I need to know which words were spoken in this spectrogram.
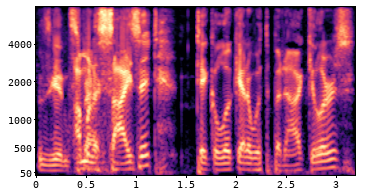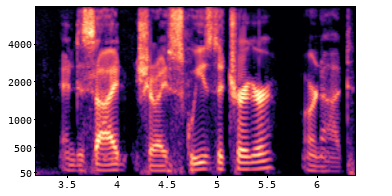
is getting. I'm going to size it, take a look at it with the binoculars, and decide should I squeeze the trigger or not.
